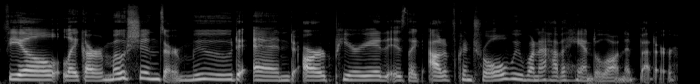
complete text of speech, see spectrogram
feel like our emotions, our mood, and our period is like out of control. We want to have a handle on it better.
